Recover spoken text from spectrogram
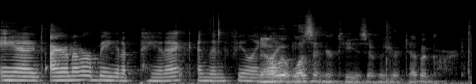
And I remember being in a panic and then feeling No, like it wasn't your keys. It was your debit card.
